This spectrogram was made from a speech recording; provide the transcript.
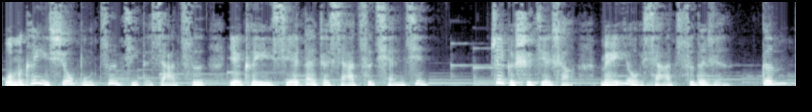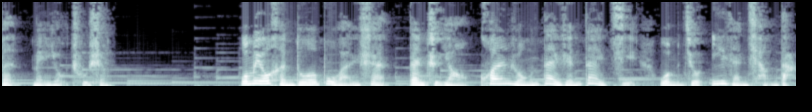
我们可以修补自己的瑕疵，也可以携带着瑕疵前进。这个世界上没有瑕疵的人，根本没有出生。我们有很多不完善，但只要宽容待人待己，我们就依然强大。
